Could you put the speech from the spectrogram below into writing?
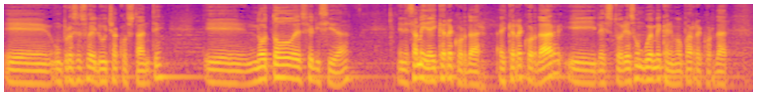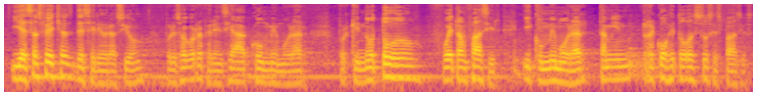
eh, un proceso de lucha constante, eh, no todo es felicidad, en esa medida hay que recordar, hay que recordar y la historia es un buen mecanismo para recordar. Y esas fechas de celebración, por eso hago referencia a conmemorar, porque no todo fue tan fácil y conmemorar también recoge todos estos espacios.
